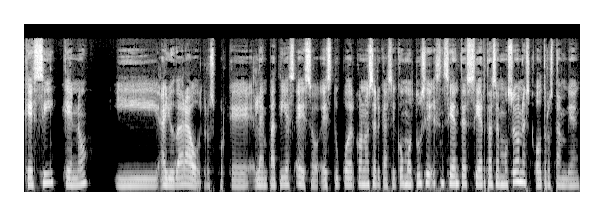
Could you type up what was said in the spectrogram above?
que sí, que no, y ayudar a otros, porque la empatía es eso, es tu poder conocer que así como tú sientes ciertas emociones, otros también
